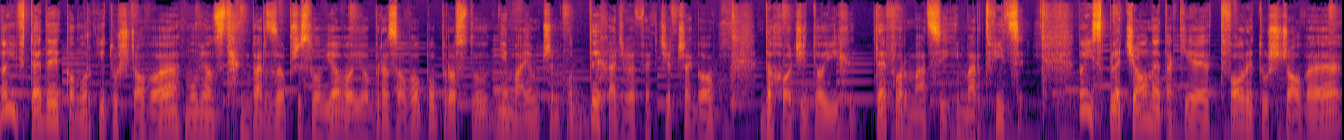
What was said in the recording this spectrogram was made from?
No i wtedy komórki tłuszczowe, mówiąc tak bardzo przysłowiowo i obrazowo, po prostu nie mają czym oddychać, w efekcie czego dochodzi do ich deformacji i martwicy. No i splecione takie twory tłuszczowe,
